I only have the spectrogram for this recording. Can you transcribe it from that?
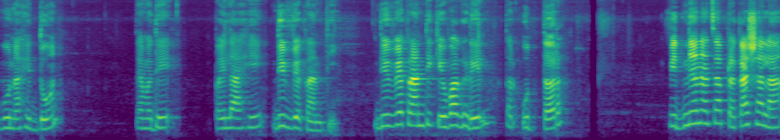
गुण आहेत दोन. त्यामध्ये पहिला आहे दिव्य क्रांती दिव्य क्रांती केव्हा घडेल? तर उत्तर विज्ञानाचा प्रकाश आला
